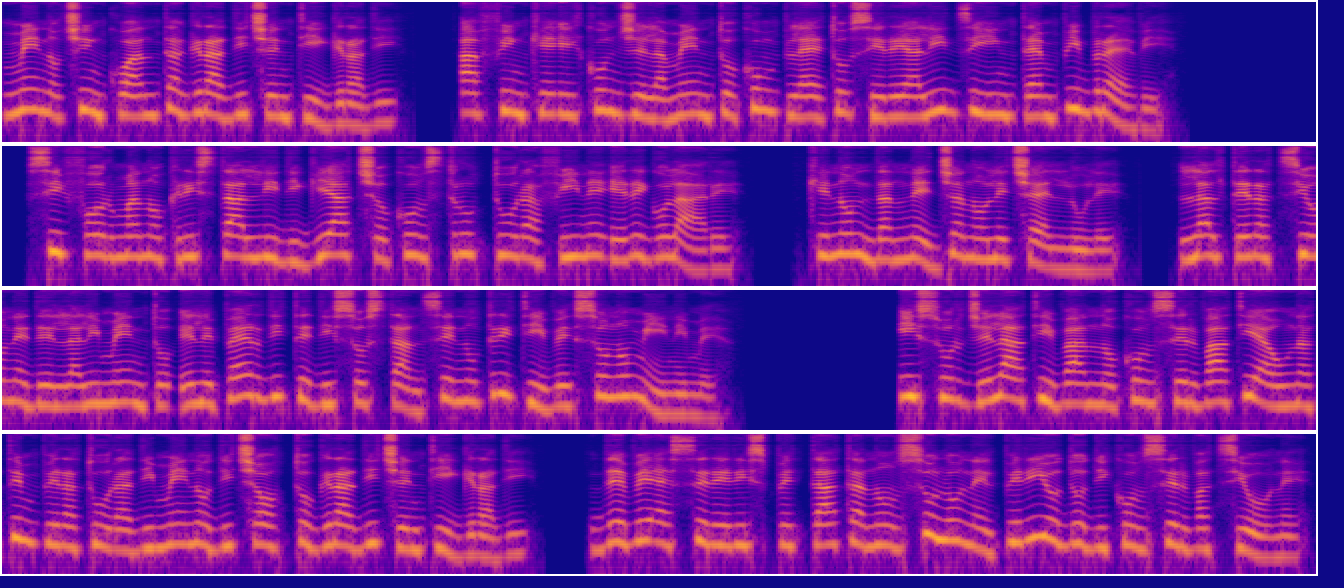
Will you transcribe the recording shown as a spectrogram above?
meno 50 gradi centigradi, affinché il congelamento completo si realizzi in tempi brevi. Si formano cristalli di ghiaccio con struttura fine e regolare, che non danneggiano le cellule, l'alterazione dell'alimento e le perdite di sostanze nutritive sono minime. I surgelati vanno conservati a una temperatura di meno 18 gradi centigradi, deve essere rispettata non solo nel periodo di conservazione,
